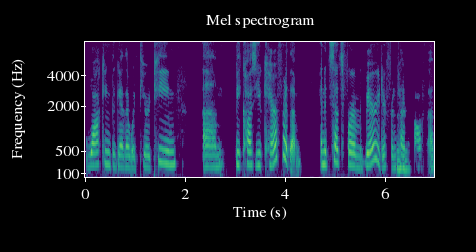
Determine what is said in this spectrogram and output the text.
walking together with your team um, because you care for them. And it sets for a very different type of a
